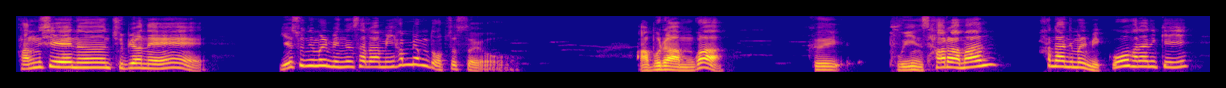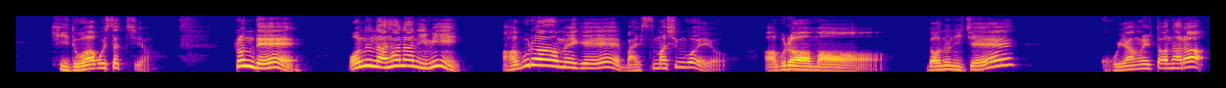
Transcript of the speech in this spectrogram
당시에는 주변에 예수님을 믿는 사람이 한 명도 없었어요. 아브라함과 그 부인 사라만 하나님을 믿고 하나님께 기도하고 있었지요. 그런데 어느 날 하나님이 아브라함에게 말씀하신 거예요. 아브라함아, 너는 이제 고향을 떠나라.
